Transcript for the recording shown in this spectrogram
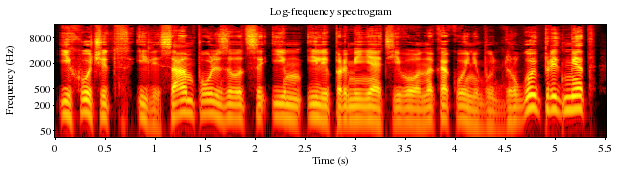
и хочет или сам пользоваться им, или променять его на какой-нибудь другой предмет –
